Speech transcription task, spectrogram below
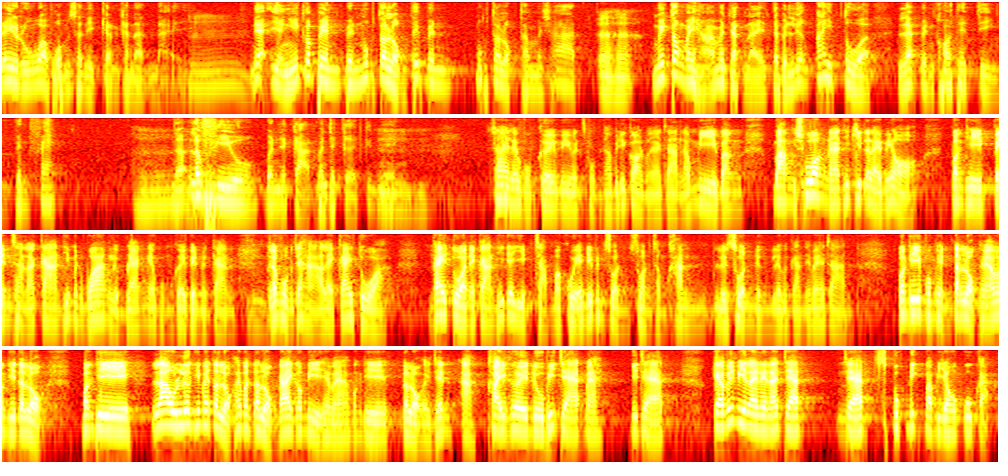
ได้รู้ว่าผมสนิทกันขนาดไหนอืมเนี่ยอย่างนี้ก็เป็นเป็นมุกตลกที่เป็นมุกตลกธรรมชาติอ่าฮะไม่ต้องไปหามาจากไหน แต่เป็นเรื่องใกล้ตัวและเป็นข้อเท็จจริง เป็นแฟกต์นะแล้วฟีลบรรยากาศมันจะเกิดขึ้นเอง ใช่เลยผมเคยมีผมทำพิธีกรเหมือนกันอาจารย์แล้วมีบางบางช่วงนะที่คิดอะไรไม่ออก บางทีเป็นสถานการณ์ที่มันว่างหรือแบงค์เนี่ยผมเคยเป็นเหมือนกัน แล้วผมจะหาอะไรใกล้ตัว ใกล้ตัวในการที่จะหยิบจับมาคุยอันนี้เป็นส่วนส่วนสำคัญหรือส่วนหนึ่งเลยเหมือนกันใช่ไหมอาจารย์บางทีผมเห็นตลกใช่ไหมบางทีตลก บางทีเล่าเรื่องที่ไม่ตลกให้มันตลกได้ก็มีใช่ไหมบางทีตลกอย่างเช่นอะใครเคยดูพี่แจ๊ดไหมพี่แจ๊ดแกไม่มีอะไรเลยนะแจ๊ดแจ๊ดสปุกนิกปาปิยองกุกอะ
